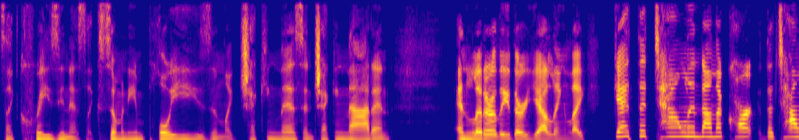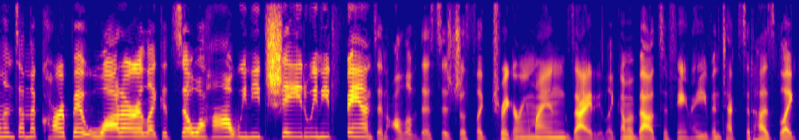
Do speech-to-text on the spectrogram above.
it's like craziness, like so many employees and like checking this and checking that and and literally they're yelling like get the talent on the car the talents on the carpet water like it's so hot we need shade we need fans. And all of this is just like triggering my anxiety like i'm about to faint. I even texted husband like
